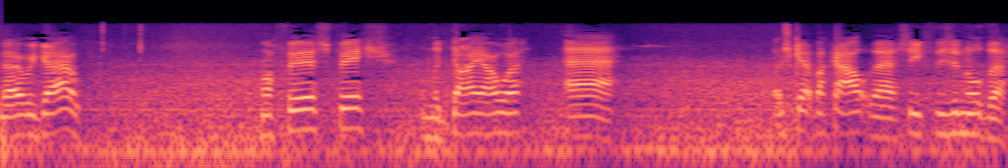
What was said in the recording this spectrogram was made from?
There we go. My first fish on the Daiwa Air. Let's get back out there, see if there's another.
